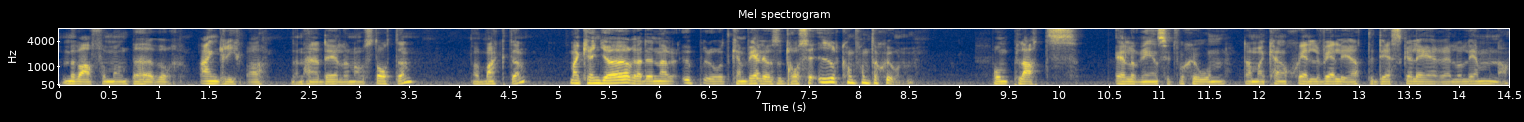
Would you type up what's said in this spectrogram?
med varför man behöver angripa den här delen av staten, av makten. Man kan göra det när upproret kan välja att dra sig ur konfrontationen. På en plats eller i en situation där man kan själv välja att deeskalera eller lämna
